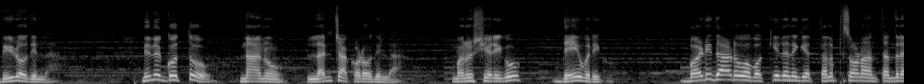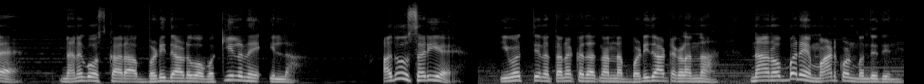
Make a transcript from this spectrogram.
ಬೀಳೋದಿಲ್ಲ. ನಿನಗೆ ಗೊತ್ತು, ನಾನು ಲಂಚ ಕೊಡೋದಿಲ್ಲ. ಮನುಷ್ಯರಿಗೂ, ದೇವರಿಗೂ. ಬಡಿದಾಡುವ ವಕೀಲನಿಗೆ ತಲುಪಿಸೋಣ ಅಂತಂದ್ರೆ ನನಗೋಸ್ಕರ ಬಡಿದಾಡುವ ವಕೀಲನೇ ಇಲ್ಲ. ಅದು ಸರಿಯೇ, ಇವತ್ತಿನ ತನಕದ ನನ್ನ ಬಡಿದಾಟಗಳನ್ನು ನಾನೊಬ್ಬನೇ ಮಾಡ್ಕೊಂಡು ಬಂದಿದ್ದೀನಿ.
